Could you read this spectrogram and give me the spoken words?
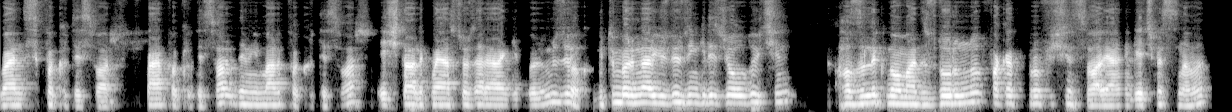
Mühendislik fakültesi var. Fen fakültesi var. Bir de mimarlık fakültesi var. Eşit ağırlık veya sözel herhangi bir bölümümüz yok. Bütün bölümler %100 İngilizce olduğu için hazırlık normalde zorunlu fakat proficiency var yani geçme sınavı.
